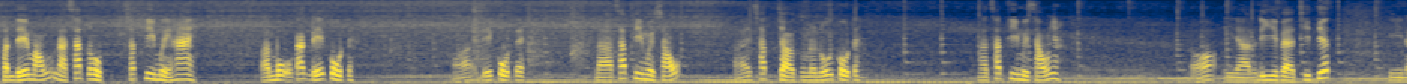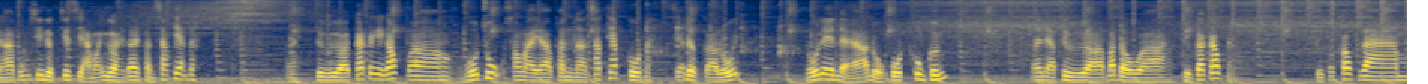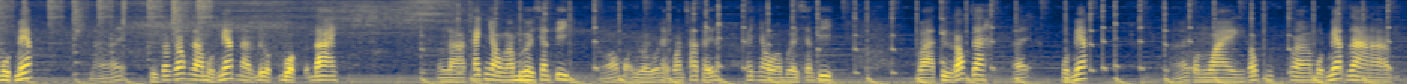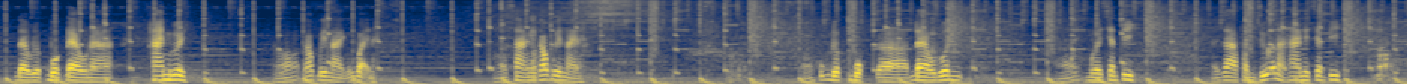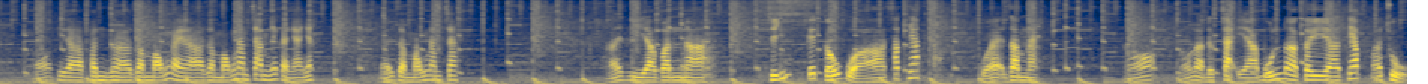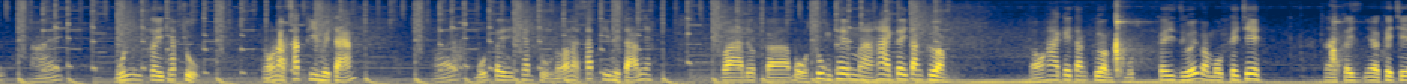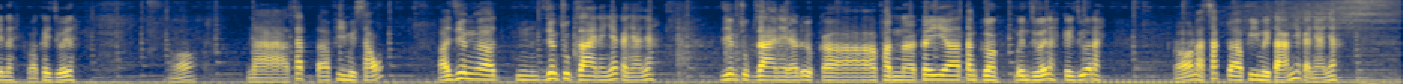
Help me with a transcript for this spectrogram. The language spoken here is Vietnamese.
phần đế móng là sắt hộp sắt phi 12 toàn bộ các đế cột đây. Đấy, đế cột đây là sắt phi 16 đấy, sắt chờ cùng là nối cột đây là sắt phi 16 nhá. Đó thì là đi về chi tiết thì là cũng xin được chia sẻ mọi người. Đây phần sắt thép đây. Đây, từ à, các cái góc uh, hố trụ sau này uh, phần sắt thép cột này sẽ được uh, nối nối lên để đổ cột khung cứng. Đây là từ uh, bắt đầu uh, từ các góc này. Từ các góc ra 1 mét. Đấy từ các góc ra 1 mét là được buộc đai. Là cách nhau là 10 cm đó mọi người có thể quan sát thấy này cách nhau là 10 cm và từ góc ra đấy 1 mét đấy, còn ngoài góc à, 1 mét ra là đều được buộc đều là 20 đó góc bên này cũng vậy này. Nó sang cái góc bên này, này. Đó, cũng được buộc à, đều luôn. Đấy, 10 cm đấy, ra phần giữa là 20 cm đó thì là phần à, dầm móng này là dầm móng 500 nhé cả nhà nhé. Đấy dầm móng 500 đấy thì à, phần à, chính kết cấu của sắt thép của hệ dầm này. Đó nó là được chạy à, 4 à, à, cây thép chủ. Đấy 4 cây thép chủ. Đó là sắt phi 18 đấy 4 cây thép chủ đó là sắt phi 18 nhé và được bổ sung thêm là hai cây tăng cường. Đó hai cây tăng cường một cây dưới và một cây trên. Đây, cây cây trên này và cây dưới này đó là sắt phi 16 đó, riêng riêng trục dài này nhé cả nhà nhé riêng trục dài này là được phần cây tăng cường bên dưới này cây giữa này. Đó là sắt phi 18 nhé cả nhà nhé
